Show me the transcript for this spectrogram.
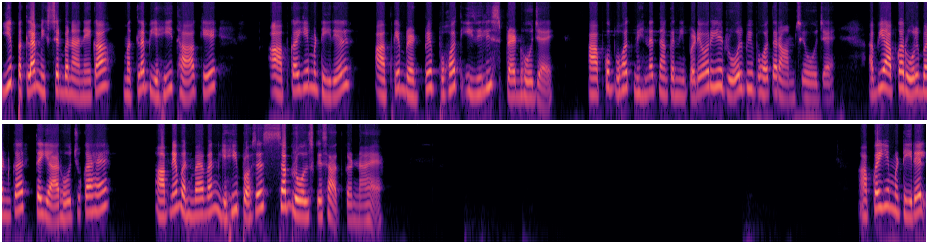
ये पतला मिक्सचर बनाने का मतलब यही था कि आपका ये मटेरियल आपके ब्रेड पे बहुत इजीली स्प्रेड हो जाए। आपको बहुत मेहनत ना करनी पड़े और ये रोल भी बहुत आराम से हो जाए। अभी आपका रोल बनकर तैयार हो चुका है। आपने वन बाय वन यही प्रोसेस सब रोल्स के साथ करना है। आपका ये मटेरियल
